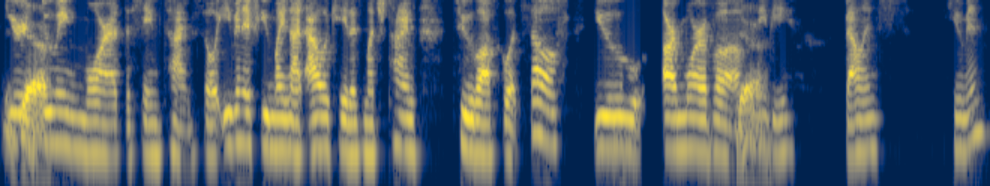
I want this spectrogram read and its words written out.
you're yeah. doing more at the same time so even if you might not allocate as much time to law school itself you are more of a yeah. maybe balanced human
